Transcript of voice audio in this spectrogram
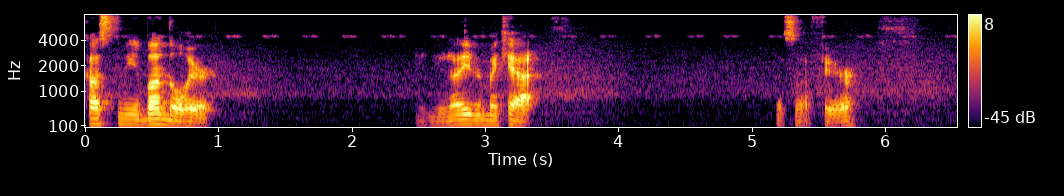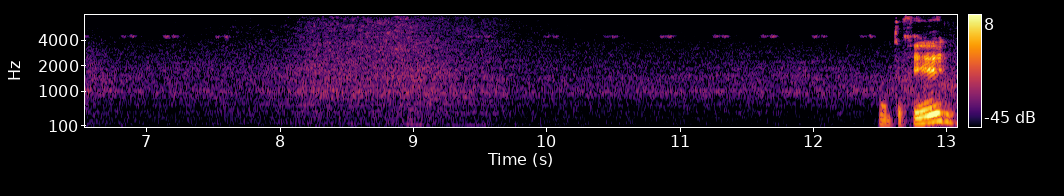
Costing me a bundle here. And you're not even my cat. That's not fair. Want the food?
